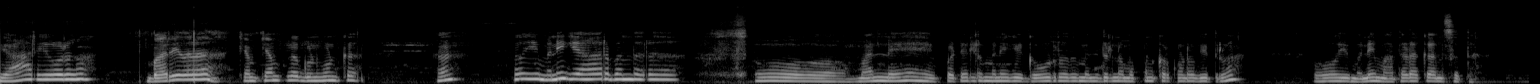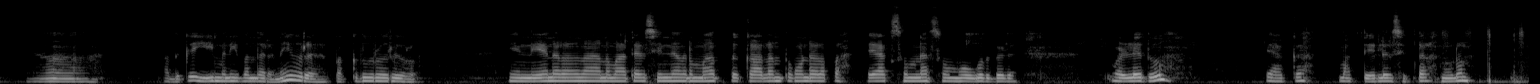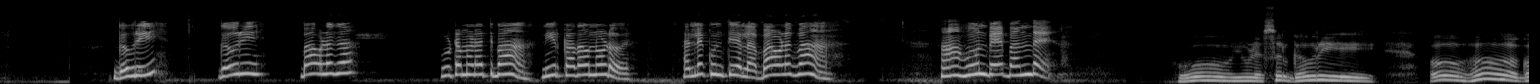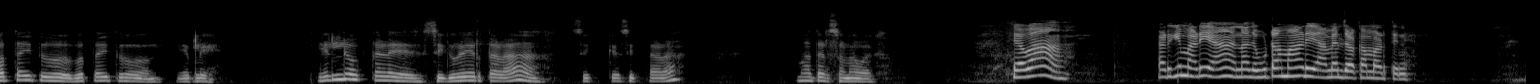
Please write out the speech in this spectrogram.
ಯಾರು ಇವರು? ಭಾರಿ ಅದಾರ, ಕೆಂಪು ಕೆಂಪಗ ಗುಂಡ್ ಗುಂಡ್ಕ ಹಾಂ? ಈ ಮನೆಗೆ ಯಾರು ಬಂದಾರ? ಓ, ಮೊನ್ನೆ ಪಟೇಲ್ರ ಮನೆಗೆ ಗೌಡ್ರದು ಬಂದಿದ್ರು ನಮ್ಮ ಅಪ್ಪನ ಕರ್ಕೊಂಡು ಹೋಗಿದ್ರು. ಓ, ಈ ಮನೆ ಮಾತಾಡೋಕೆ ಅನ್ಸುತ್ತೆ. ಹಾಂ, ಅದಕ್ಕೆ ಈ ಮನೆಗೆ ಬಂದಾರನ ಇವ್ರು, ಪಕ್ಕದೂರವ್ರು ಇವರು. ಇನ್ನೇನಾರ ನಾನು ಮಾತಾಡ್ಸಿದ್ನಿ ಅಂದ್ರೆ ಮತ್ತೆ ಕಾಲನ್ನು ತೊಗೊಂಡಾಳಪ್ಪ. ಯಾಕೆ ಸುಮ್ಮನೆ ಸುಮ್ಮ ಹೋಗೋದು ಬೇಡ. ಒಳ್ಳೇದು. ಯಾಕೆ? ಮತ್ತೆ ಎಲ್ಲರೂ ಸಿಗ್ತಾಳೆ ನೋಡೋಣ. ಗೌರಿ ಗೌರಿ ಬಾ ಒಳಗ. ಊಟ ಮಾಡತ್ತಿ ಬಾ ನೀರು ಕಾದಾವ್ ನೋಡು. ಅಲ್ಲೇ ಕುಂತಿಯಲ್ಲ ಬಾ ಒಳಗ ಬಾ. ಹಾಂ ಹ್ಞೂ ಬೇ ಬಂದೆ. ಓ ಇವಳ ಹೆಸರು ಗೌರಿ. ಓ ಹೋ ಗೊತ್ತಾಯ್ತು ಗೊತ್ತಾಯ್ತು. ಇರಲಿ. ಎಲ್ಲಿ ಹೋಗ್ತಾಳೆ? ಸಿಗವೇ ಇರ್ತಾಳ? ಸಿಕ್ಕ ಸಿಗ್ತಾಳ? ಮಾತಾಡ್ಸೋಣ ಅವಾಗ. ಯಾವ ಅಡುಗೆ ಮಾಡಿಯಾ? ಊಟ ಮಾಡಿ ಆಮೇಲೆ ಜಳಕ ಮಾಡ್ತೀನಿ.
